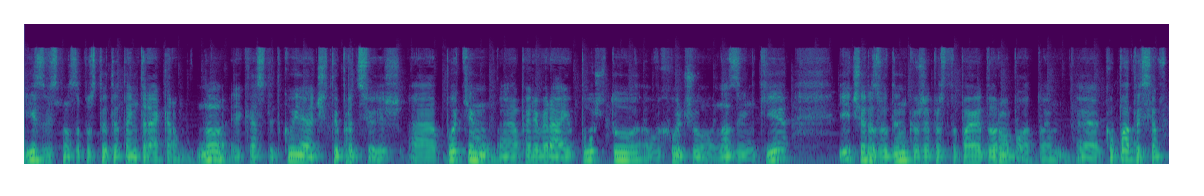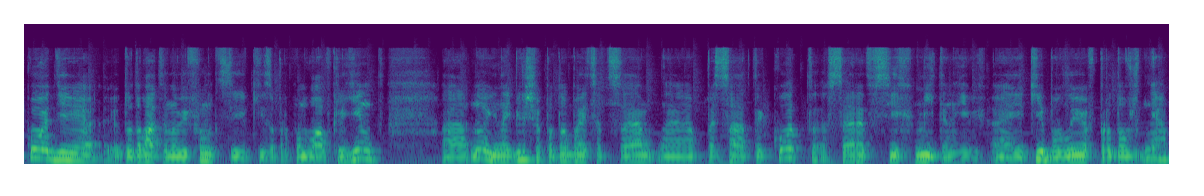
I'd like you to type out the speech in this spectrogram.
І, звісно, запустити таймтрекер, ну, яке слідкує, чи ти працюєш. Потім е, перевіряю пошту, виходжу на дзвінки і через годинку вже приступаю до роботи. Е, Копатися в коді, додавати нові функції, які запропонував клієнт. Ну і найбільше подобається це е, писати код серед всіх мітингів, які були впродовж дня.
